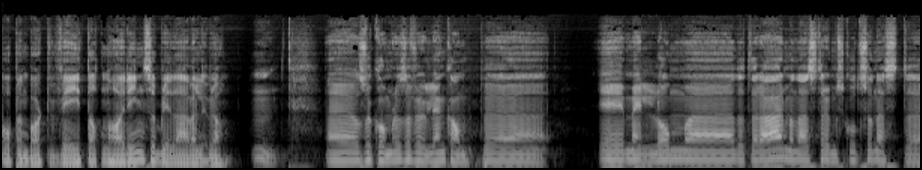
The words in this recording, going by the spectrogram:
åpenbart vet at han har inn, så blir det veldig bra. Mm. Eh, og så kommer det selvfølgelig en kamp eh, mellom eh, dette her, men det er Strømsgodset neste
